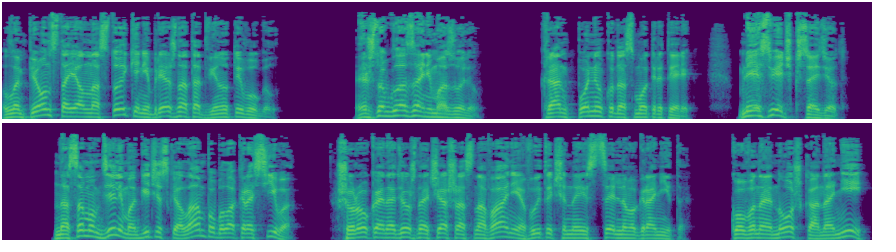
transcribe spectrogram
Лампион стоял на стойке, небрежно отодвинутый в угол. Это чтоб глаза не мозолил. Кранк понял, куда смотрит Эрик. Мне свечка сойдет. На самом деле магическая лампа была красива. Широкая надежная чаша основания, выточенная из цельного гранита. Кованая ножка, а на ней,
